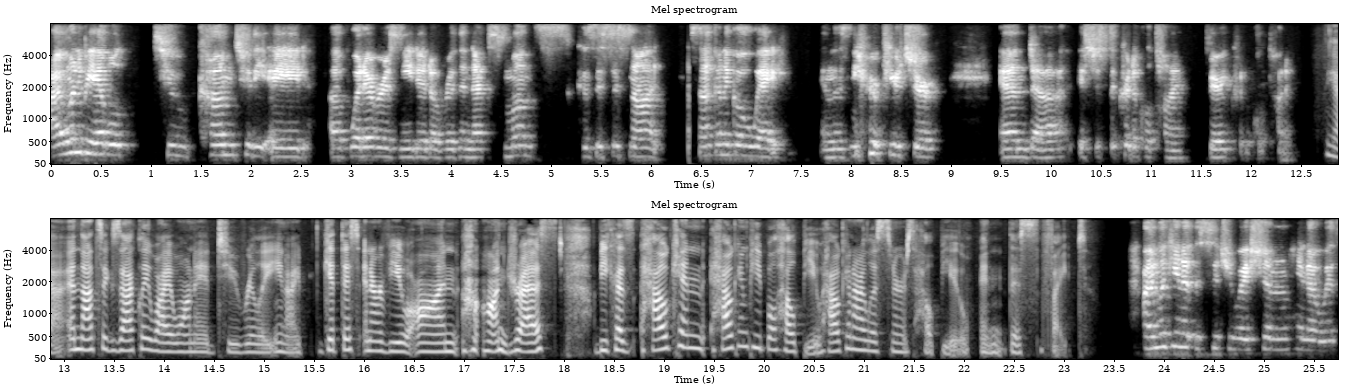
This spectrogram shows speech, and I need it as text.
I want to be able to come to the aid of whatever is needed over the next months because this is not it's not going to go away in the near future. And uh, it's just a critical time very critical time yeah, and that's exactly why I wanted to really, you know, get this interview on on dressed because how can how can people help you? How can our listeners help you in this fight? I'm looking at the situation, you know, with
